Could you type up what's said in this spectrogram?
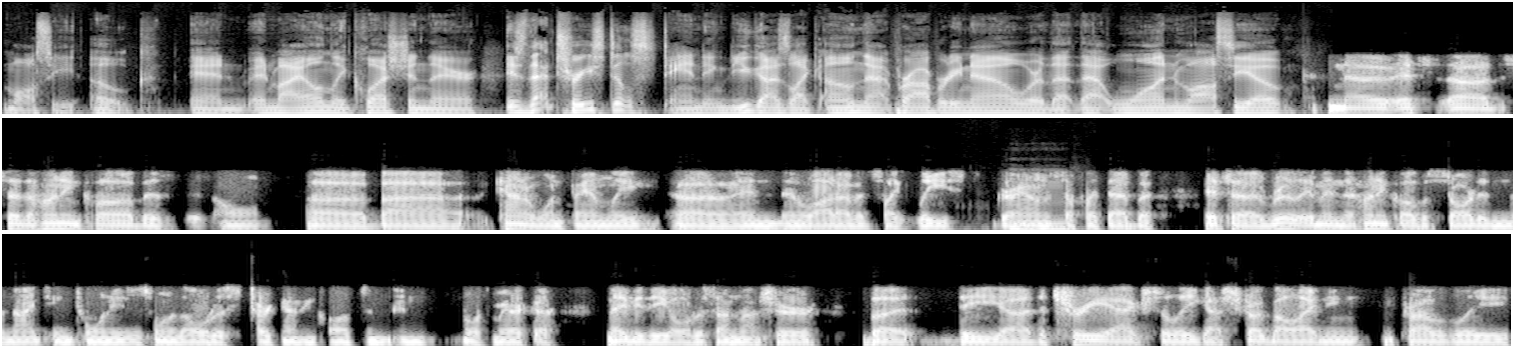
mossy oak. And and my only question there is that tree still standing? Do you guys like own that property now, or that that one mossy oak? No, it's uh, so the hunting club is is owned uh, by kind of one family, uh, and, and a lot of it's like leased ground mm-hmm. and stuff like that. But it's a really, I mean, the hunting club was started in the 1920s. It's one of the oldest turkey hunting clubs in, in North America, maybe the oldest. I'm not sure. But the uh, the tree actually got struck by lightning probably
